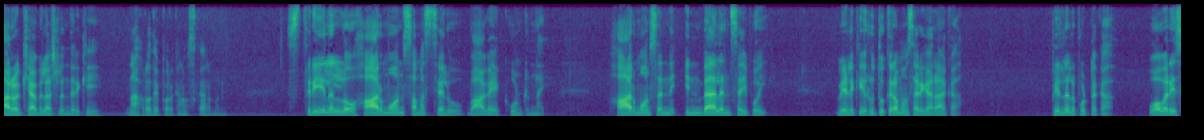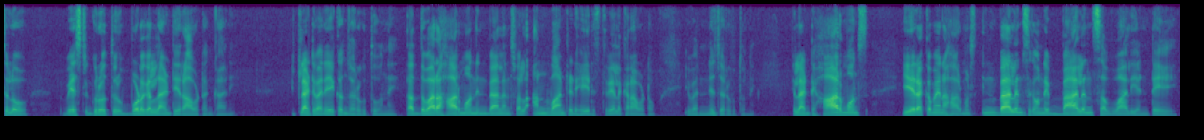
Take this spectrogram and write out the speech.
ఆరోగ్యాభిలాషులందరికీ నా హృదయపూర్వక నమస్కారములు. స్త్రీలలో హార్మోన్ సమస్యలు బాగా ఎక్కువ ఉంటున్నాయి హార్మోన్స్ అన్నీ ఇన్బ్యాలెన్స్ అయిపోయి వీళ్ళకి ఋతుక్రమం సరిగా రాక పిల్లలు పుట్టక ఓవరీస్లో వేస్ట్ గ్రోత్ బుడగల్ లాంటివి రావటం కానీ ఇట్లాంటివి అనేకం జరుగుతూ ఉన్నాయి. తద్వారా హార్మోన్ ఇన్బ్యాలెన్స్ వల్ల అన్వాంటెడ్ హెయిర్ స్త్రీలకు రావటం ఇవన్నీ జరుగుతున్నాయి. ఇలాంటి హార్మోన్స్ ఏ రకమైన హార్మోన్స్ ఇన్బ్యాలెన్స్గా ఉన్నాయి బ్యాలెన్స్ అవ్వాలి అంటే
